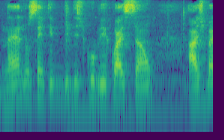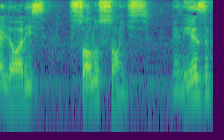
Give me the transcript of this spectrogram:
né, no sentido de descobrir quais são as melhores soluções. Beleza?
